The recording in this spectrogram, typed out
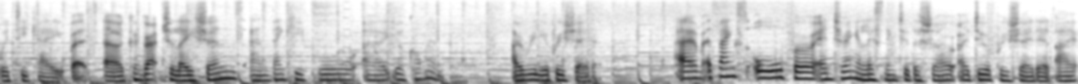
with TK. But uh, congratulations and thank you for uh, your comment. I really appreciate it. Um, thanks all for entering and listening to the show. I do appreciate it. I,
